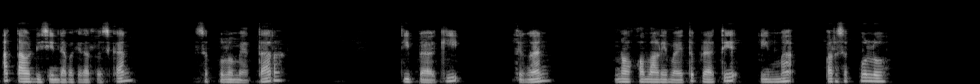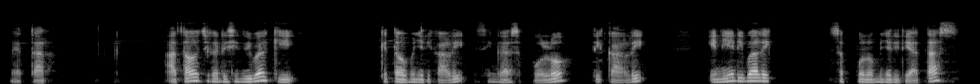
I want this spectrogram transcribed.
Atau di sini dapat kita tuliskan 10 meter dibagi dengan 0,5 itu berarti 5 per 10 meter. Atau jika di sini dibagi, kita menjadi kali sehingga 10 dikali, ini dibalik. 10 menjadi di atas,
